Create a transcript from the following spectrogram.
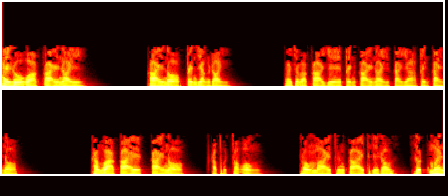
ให้รู้ว่ากายใน กายนอกเป็นอย่างไร ไม่ใช่ว่ากายเยเป็นกายในกายยาเป็นกายนอกคำว่ากายกายนอกพระพุทธองค์ ทรงหมายถึงกายที่เรายึดมัน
